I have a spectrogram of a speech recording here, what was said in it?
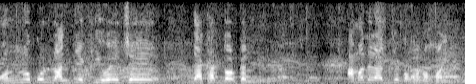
অন্য কোন রাজ্যে কি হয়েছে, দেখার দরকার নেই। আমাদের রাজ্যে কখনো হয়নি।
